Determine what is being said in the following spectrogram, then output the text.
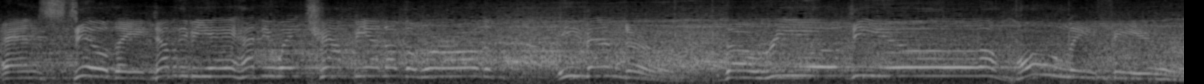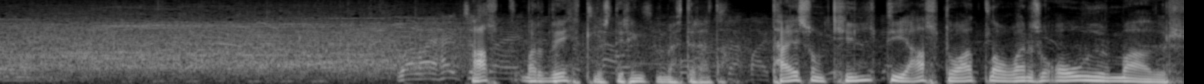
and still the WBA heavyweight champion of the world, Evander, the real deal Holyfield. Well, I hate to Allt var vittlust í hringnum eftir þetta. Tyson kildi allt og alla og var eins og óður maður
